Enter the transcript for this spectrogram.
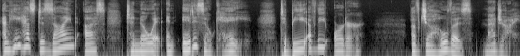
and He has designed us to know it. And it is okay to be of the order of Jehovah's Magi,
